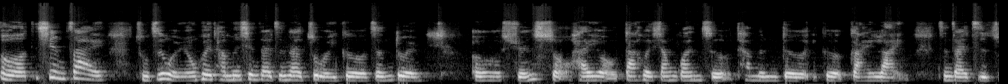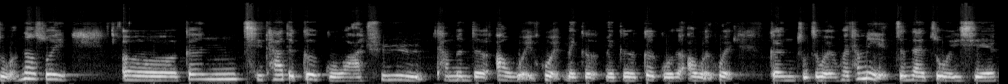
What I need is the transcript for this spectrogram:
呃现在组织委员会他们现在正在做一个针对呃选手还有大会相关者他们的一个 guideline 正在制作，那所以。”呃，跟其他的各国啊、区域，他们的奥委会，每个每个各国的奥委会跟组织委员会，他们也正在做一些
